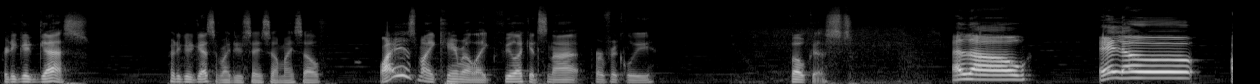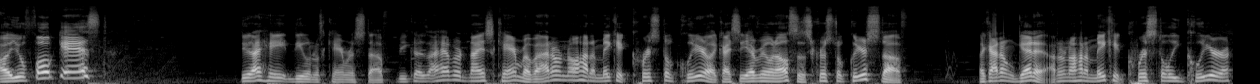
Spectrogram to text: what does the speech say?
pretty good guess. Pretty good guess if I do say so myself. Why is my camera like feel like it's not perfectly focused? Hello. Hello. Are you focused? Dude, I hate dealing with camera stuff because I have a nice camera, but I don't know how to make it crystal clear like I see everyone else's crystal clear stuff. Like, I don't get it. I don't know how to make it crystally clear.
